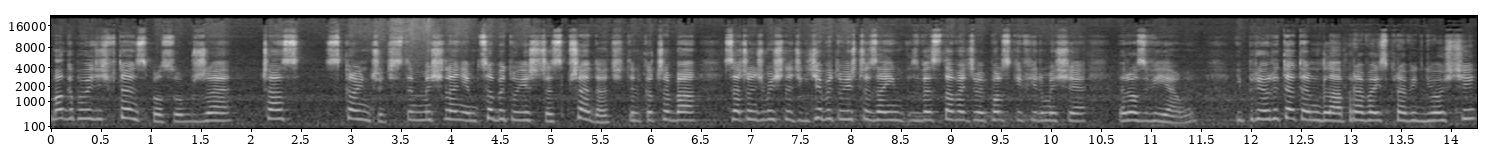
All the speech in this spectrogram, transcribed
mogę powiedzieć w ten sposób, że czas skończyć z tym myśleniem, co by tu jeszcze sprzedać, tylko trzeba zacząć myśleć, gdzie by tu jeszcze zainwestować, żeby polskie firmy się rozwijały. I priorytetem dla Prawa i Sprawiedliwości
